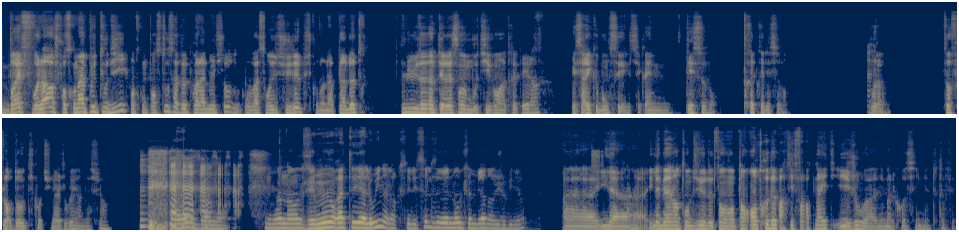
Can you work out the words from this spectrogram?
Bref, voilà, je pense qu'on a un peu tout dit. Je pense qu'on pense tous à peu près la même chose. Donc on va changer de sujet puisqu'on en a plein d'autres plus intéressants et motivants à traiter là. Et c'est vrai que bon, c'est c'est quand même décevant. Très très décevant. Voilà. Sauf Lordo qui continue à jouer, hein, bien sûr. Ouais, non. Non, j'ai même raté Halloween alors que c'est les seuls événements que j'aime bien dans les jeux vidéo. Euh, il, a, il a bien entendu de temps en temps, entre deux parties de Fortnite, il joue à Animal Crossing, tout à fait.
